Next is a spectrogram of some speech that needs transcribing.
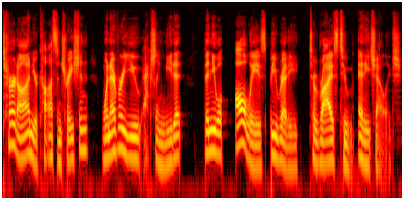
turn on your concentration whenever you actually need it, then you will always be ready to rise to any challenge.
